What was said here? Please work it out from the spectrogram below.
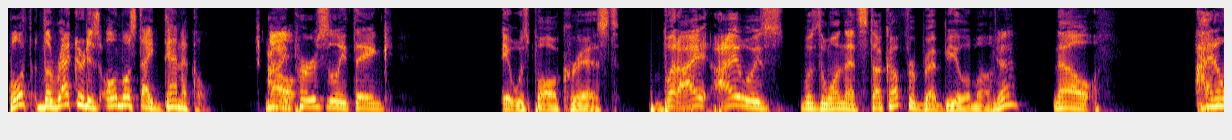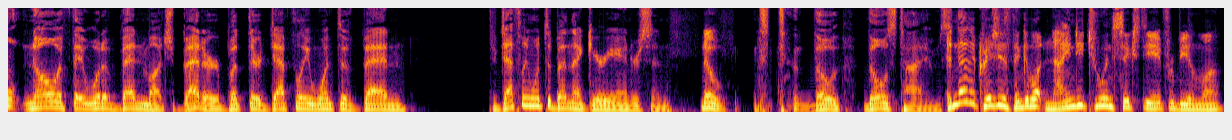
Both the record is almost identical. I personally think it was Paul Chryst, but I I always was the one that stuck up for Brett Bielema. yeah, Now, I don't know if they would have been much better, but there definitely wouldn't have been. There definitely wouldn't have been that Gary Anderson. no, those those times. isn't that crazy to think about? Ninety-two and sixty-eight for Bielema.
